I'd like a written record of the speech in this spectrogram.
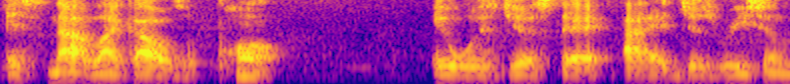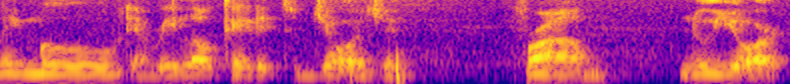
it's not like I was a punk. It was just that I had just recently moved and relocated to Georgia from New York.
